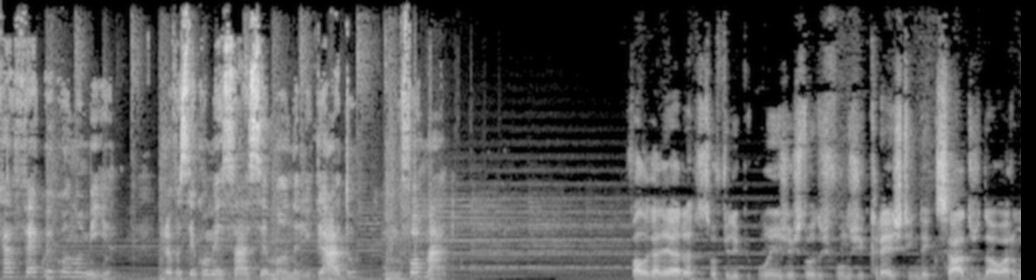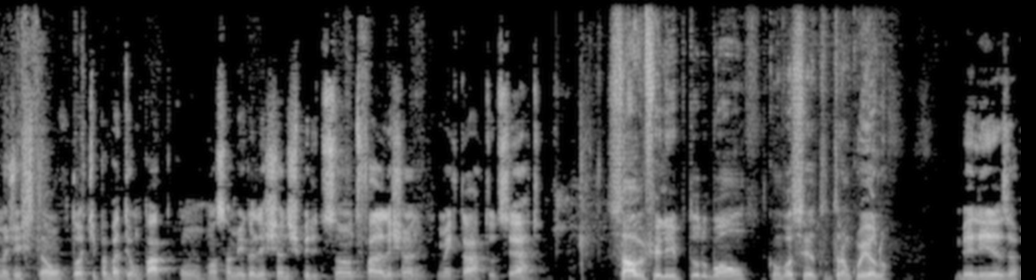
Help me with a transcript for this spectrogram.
Café com Economia, para você começar a semana ligado e informado. Fala galera, sou Felipe Cunha, gestor dos fundos de crédito indexados da Orma Gestão. Estou aqui para bater um papo com nosso amigo Alexandre Espírito Santo. Fala Alexandre, como é que tá? Tudo certo? Salve Felipe, tudo bom? Com você, tudo tranquilo? Beleza.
